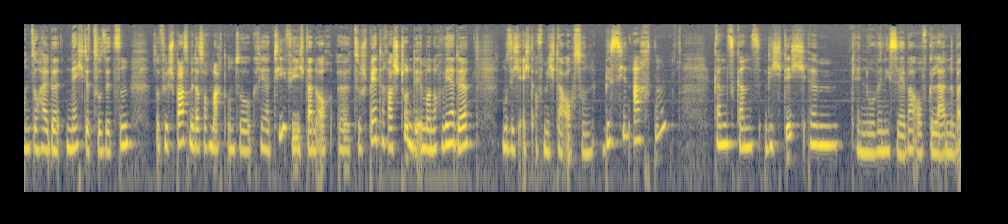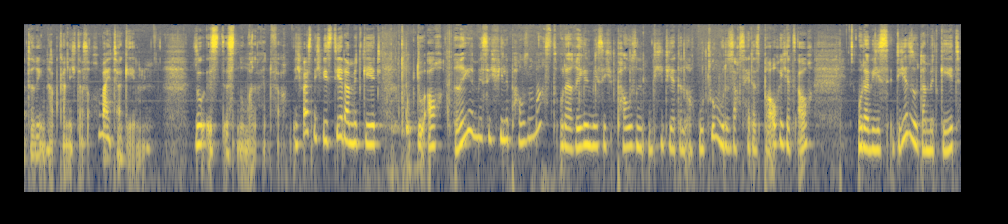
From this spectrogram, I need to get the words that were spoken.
und so halbe Nächte zu sitzen. So viel Spaß mir das auch macht und so kreativ, wie ich dann auch äh, zu späterer Stunde immer noch werde, muss ich echt auf mich da auch so ein bisschen achten. Ganz, ganz wichtig, ähm, denn nur wenn ich selber aufgeladene Batterien habe, kann ich das auch weitergeben. So ist es nun mal einfach. Ich weiß nicht, wie es dir damit geht, ob du auch regelmäßig viele Pausen machst oder regelmäßig Pausen, die dir dann auch gut tun, wo du sagst, hey, das brauche ich jetzt auch. Oder wie es dir so damit geht,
